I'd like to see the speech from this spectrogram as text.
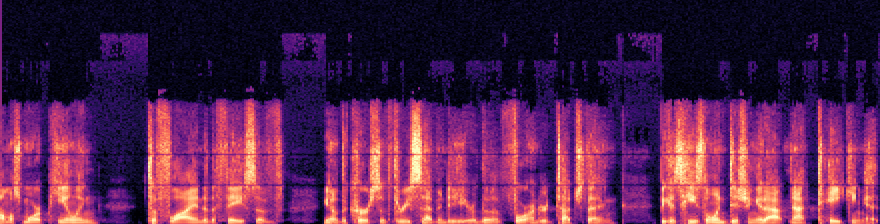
almost more appealing to fly into the face of you know the curse of 370 or the 400 touch thing because he's the one dishing it out not taking it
